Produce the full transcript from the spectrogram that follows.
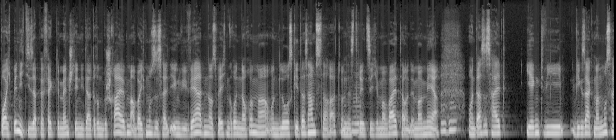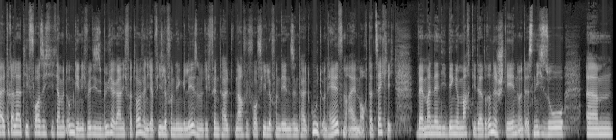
boah, ich bin nicht dieser perfekte Mensch, den die da drin beschreiben, aber ich muss es halt irgendwie werden, aus welchen Gründen auch immer. Und los geht das Hamsterrad und mhm. es dreht sich immer weiter und immer mehr. Mhm. Und das ist halt irgendwie, wie gesagt, man muss halt relativ vorsichtig damit umgehen. Ich will diese Bücher gar nicht verteufeln. Ich habe viele von denen gelesen und ich finde halt nach wie vor viele von denen sind halt gut und helfen einem auch tatsächlich, wenn man denn die Dinge macht, die da drinnen stehen und es nicht so ähm,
